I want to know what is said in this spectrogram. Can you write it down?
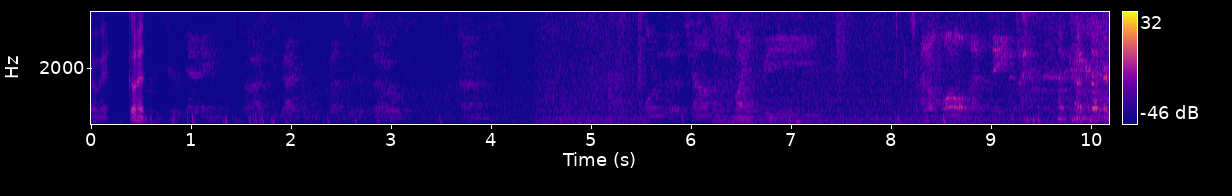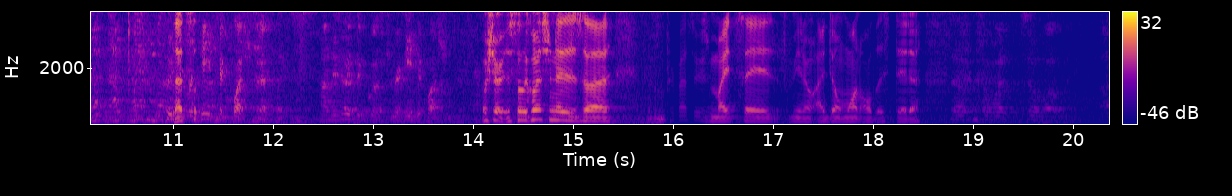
Okay, go ahead. You're getting uh, feedback from professors, so um, one of the challenges might be, I don't want all that data. Could That's- repeat the question, please? Repeat the question. Repeat the question. Oh, sure. So the question is, uh, professors might say, you know, I don't want all this data. So, so what, so what, uh,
